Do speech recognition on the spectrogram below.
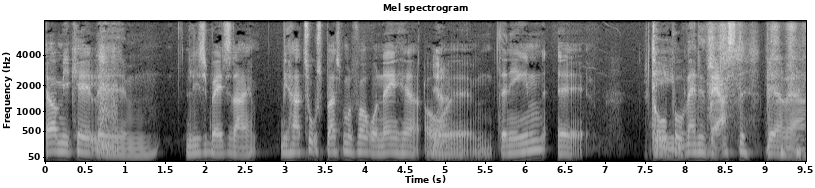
Ja, og Michael, øh, lige tilbage til dig. Vi har to spørgsmål for at runde af her, og Ja. ja. øh, den ene øh, går på, hvad er det værste ved at være...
